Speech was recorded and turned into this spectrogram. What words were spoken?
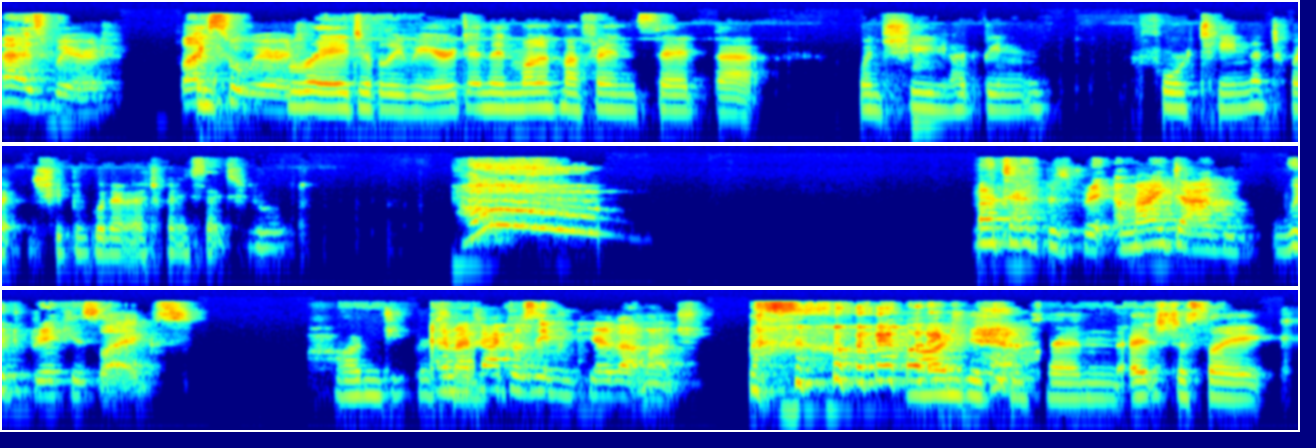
That is weird. Like so weird. Incredibly weird. And then one of my friends said that when she mm. had been 14, a tw- she'd been going out with a 26 year old. my dad was break. My dad would break his legs. Hundred percent. And my dad doesn't even care that much. Hundred percent. It's just like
